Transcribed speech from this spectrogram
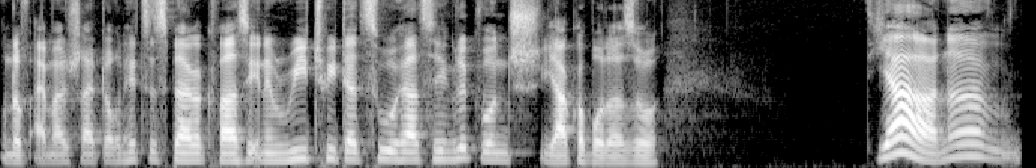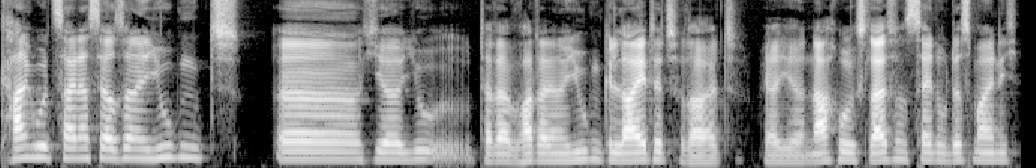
Und auf einmal schreibt auch ein Hitzesberger quasi in einem Retweet dazu, herzlichen Glückwunsch, Jakob oder so. Ja, ne, kann gut sein, dass er aus seiner Jugend äh, hier, Ju hat er eine Jugend geleitet, oder halt, ja, hier Nachwuchsleistungszentrum, das meine ich.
